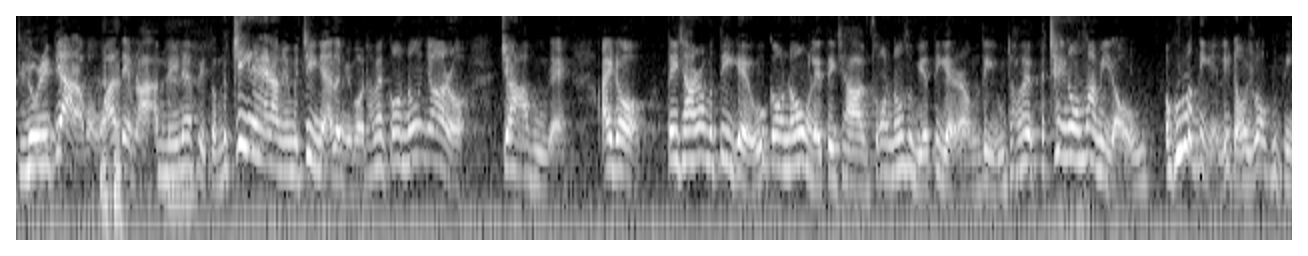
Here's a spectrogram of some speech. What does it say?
ဒီလိုတွေပြတာပေါ့ဝါတယ်မလားအမေနဲ့ဖေးဆိုမကြည့်နဲ့အဲ့ဒါမျိုးမကြည့်နဲ့အဲ့လိုမျိုးပေါ့ဒါပေမဲ့ကွန်လုံးကြတော့ကြားဘူးတယ်အဲ့တော့တေချာတော့မသိခဲ့ဘူးကွန်တုံးကိုလည်းတေချာကွန်တုံးဆိုပြီးသိခဲ့တာတော့မသိဘူးဒါပေမဲ့အချိန်တော့မှတ်မိတော့ဘူးအခုတော့သိတယ်လေတော်ပြီပေါ့အခုသိ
